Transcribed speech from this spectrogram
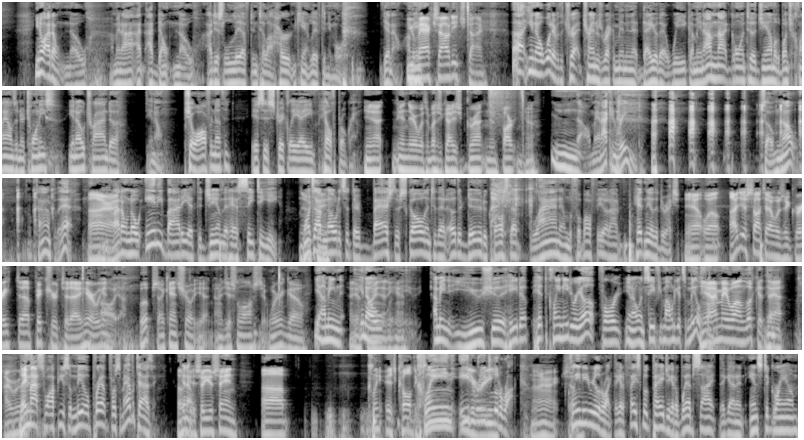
you know I don't know I mean I, I I don't know I just lift until I hurt and can't lift anymore you know I You mean, max out each time. Uh, you know, whatever the tra- trainer's recommending that day or that week. I mean, I'm not going to a gym with a bunch of clowns in their 20s, you know, trying to, you know, show off or nothing. This is strictly a health program. You're not in there with a bunch of guys grunting and farting, huh? No, man, I can read. so, no, no time for that. All right. I don't know anybody at the gym that has CTE. Once I've noticed that they bashed their skull into that other dude across that line on the football field, I head in the other direction. Yeah. Well, I just thought that was a great uh, picture today. Here we can. Oh, yeah. Whoops! I can't show it yet. I just lost it. Where'd it go? Yeah, I mean, I you know, find it again. I mean, you should heat up, hit the clean eatery up for you know, and see if you might want to get some meals. Yeah, I may want to look at that. I really. They might swap you some meal prep for some advertising. Okay, You know, so you're saying uh, Clean. It's called the Clean, Clean, Eatery, Little Rock. All right. so- Clean Eatery Little Rock. They got a Facebook page. They got a website. They got an Instagram.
